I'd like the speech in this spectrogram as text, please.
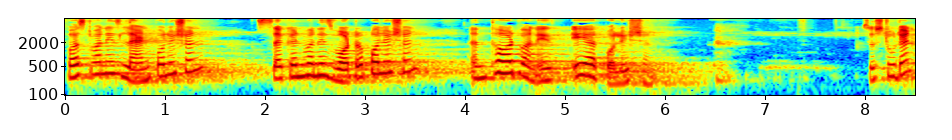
First one is land pollution, second one is water pollution and third one is air pollution. So student,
